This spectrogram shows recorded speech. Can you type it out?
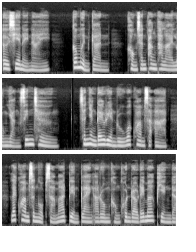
เออเชียไหนๆ ก็เหมือนกัน ของฉันพังทลายลงอย่างสิ้นเชิง ฉันยังได้เรียนรู้ว่าความสะอาดและความสงบสามารถเปลี่ยนแปลงอารมณ์ของคนเราได้มากเพียงใด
